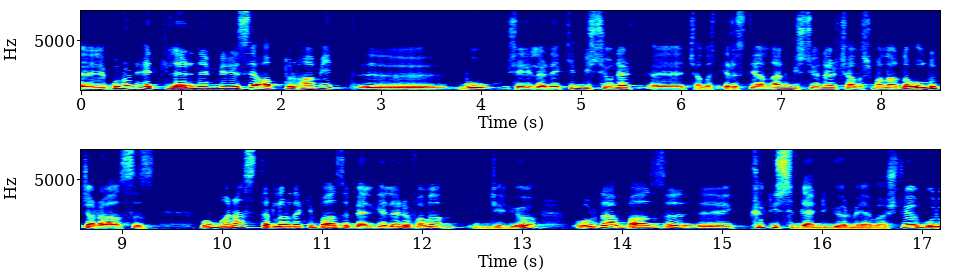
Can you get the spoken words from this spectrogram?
E, Bunun etkilerinden birisi Abdülhamit e, bu şehirlerdeki misyoner çalış Hristiyanların misyoner çalışmalarında oldukça rahatsız. Bu manastırlardaki bazı belgeleri falan inceliyor. Orada bazı Kürt isimlerini görmeye başlıyor. Bu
